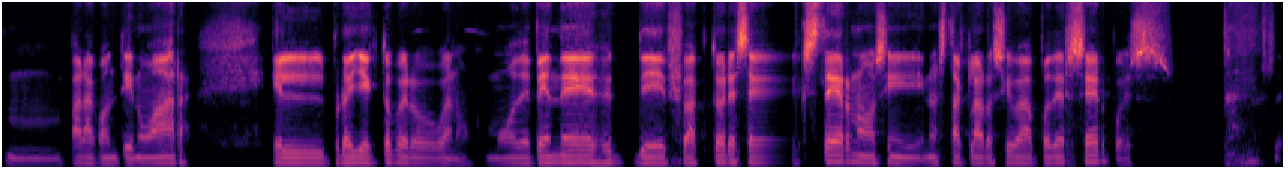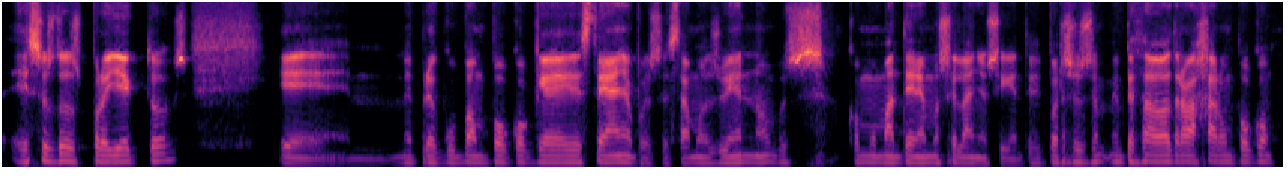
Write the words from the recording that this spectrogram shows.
mm, para continuar el proyecto, pero bueno, como depende de factores externos y no está claro si va a poder ser, pues esos dos proyectos eh, me preocupa un poco que este año pues estamos bien, ¿no? Pues cómo mantenemos el año siguiente. Por eso he empezado a trabajar un poco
